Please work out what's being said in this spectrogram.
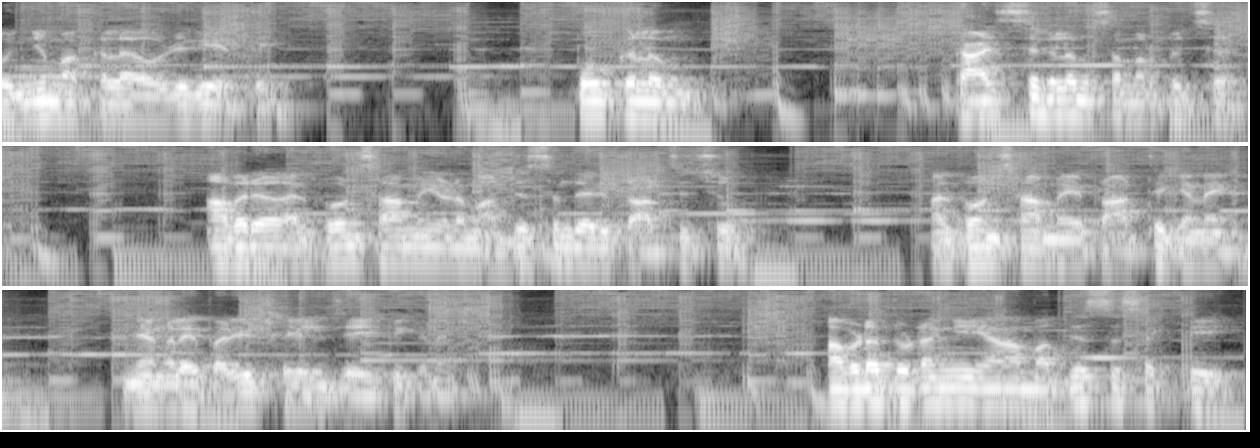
കുഞ്ഞുമക്കളെ ഒഴുകിയെത്തി. പൂക്കളും കാഴ്ചകളും സമർപ്പിച്ച് അവർ അൽഫോൻസാമയുടെ മധ്യസ്ഥം തേടി പ്രാർത്ഥിച്ചു. അൽഫോൻസാമയെ പ്രാർത്ഥിക്കണേ ഞങ്ങളെ പരീക്ഷയിൽ ജയിപ്പിക്കണേ. അവിടെ തുടങ്ങിയ ആ മധ്യസ്ഥ ശക്തി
